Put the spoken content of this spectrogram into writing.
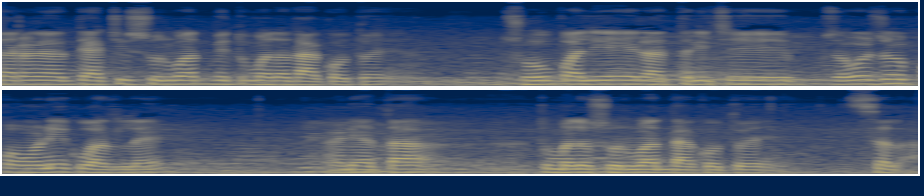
तर त्याची सुरुवात मी तुम्हाला दाखवतो आहे झोप आली आहे रात्रीचे जवळजवळ पावणे एक वाजलं आहे आणि आता तुम्हाला सुरुवात दाखवतो आहे चला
